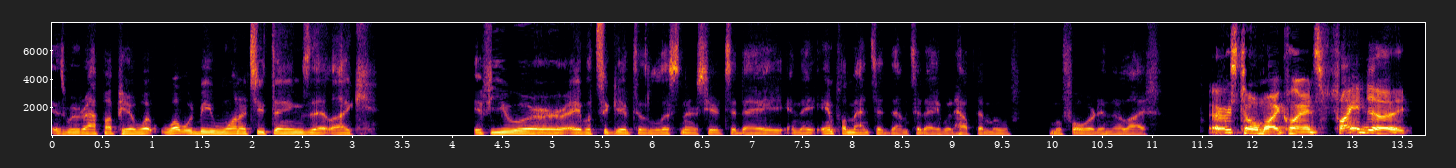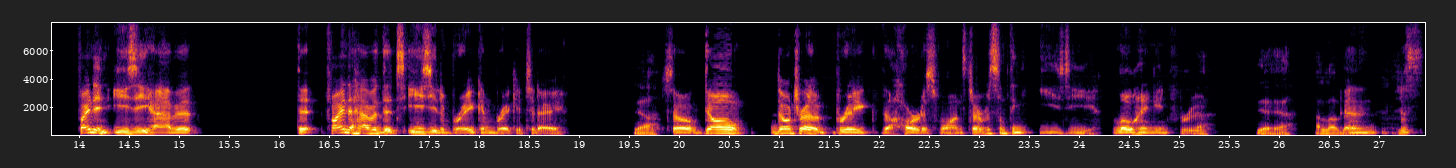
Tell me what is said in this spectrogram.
as we wrap up here, what what would be one or two things that like if you were able to give to the listeners here today and they implemented them today would help them move move forward in their life? I always tell my clients find a find an easy habit that find a habit that's easy to break and break it today. Yeah. So don't don't try to break the hardest one. Start with something easy, low hanging fruit. Yeah. yeah, yeah. I love that. And just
